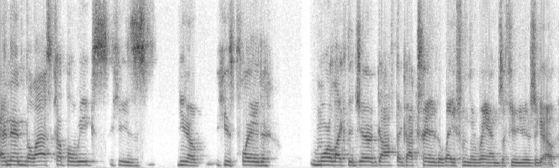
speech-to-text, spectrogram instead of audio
and then the last couple weeks, he's you know he's played more like the Jared Goff that got traded away from the Rams a few years ago.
